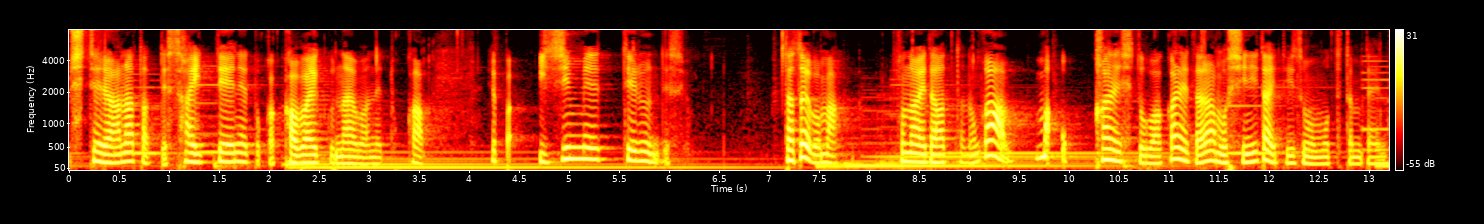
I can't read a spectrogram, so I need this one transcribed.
してるあなたって最低ねとか、可愛くないわねとか、やっぱいじめてるんですよ。例えばまあ、この間あったのが、まあ、彼氏と別れたらもう死にたいっていつも思ってたみたいな。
